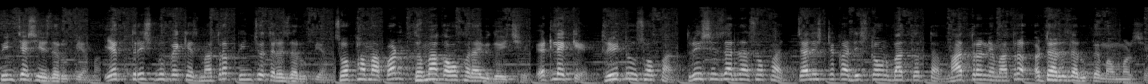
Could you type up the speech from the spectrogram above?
પંચ્યાસી હજાર રૂપિયામાં. એક ત્રીસનું પેકેજ માત્ર પંચોતેર હજાર રૂપિયામાં. સોફામાં પણ ધમાકા ઓફર આવી ગઈ છે. એટલે કે થ્રી ટુ સોફા ત્રીસ હજારના સોફા ચાલીસ ટકા ડિસ્કાઉન્ટ બાદ કરતા માત્ર ને માત્ર અઢાર હજાર રૂપિયામાં મળશે.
